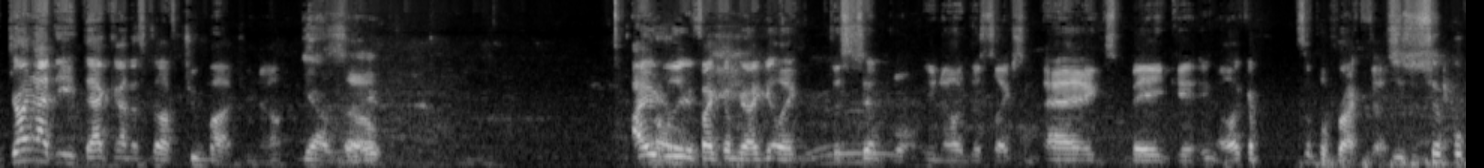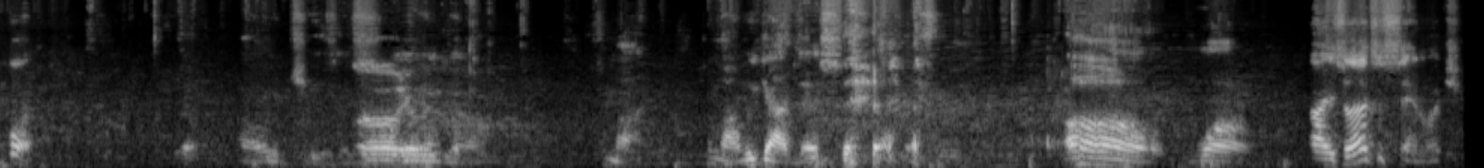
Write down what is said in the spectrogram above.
I try not to eat that kind of stuff too much, you know. Yeah. So right. I usually, if I come here, I get like the simple, you know, just like some eggs, bacon, you know, like a simple breakfast. It's breakfast. a simple boy. Oh Jesus! Oh, Here yeah. we go. Come on, come on, we got this. oh, whoa! All right, so that's a sandwich.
